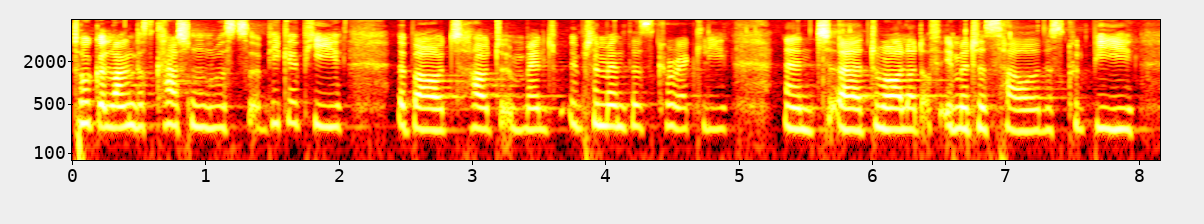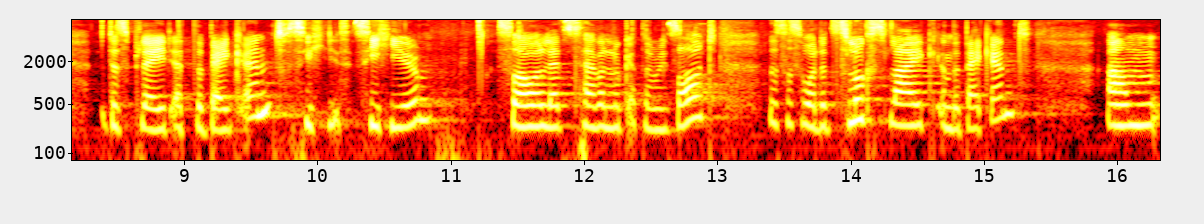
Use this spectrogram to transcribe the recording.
took a long discussion with PKP about how to implement this correctly and uh, draw a lot of images how this could be displayed at the back end, see, here. So let's have a look at the result. This is what it looks like in the back end. Um,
